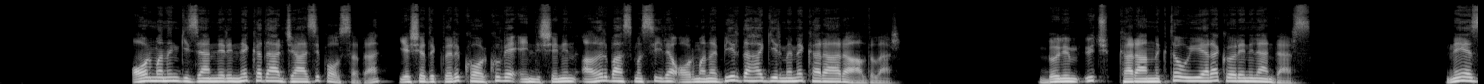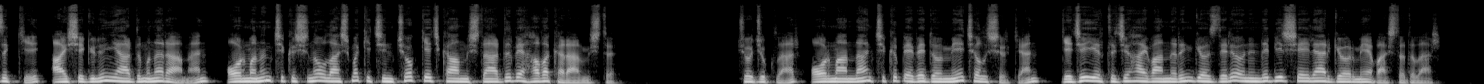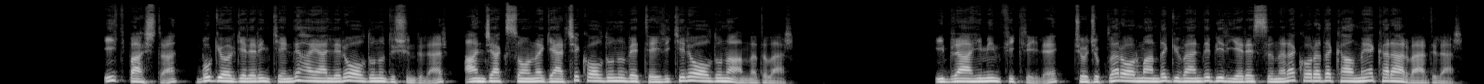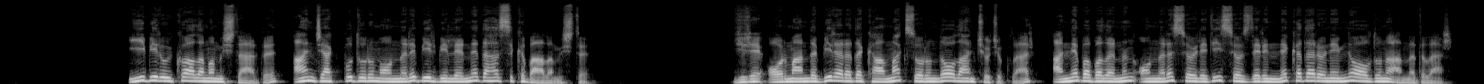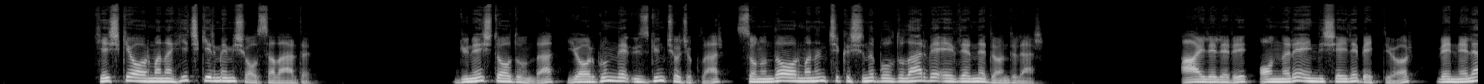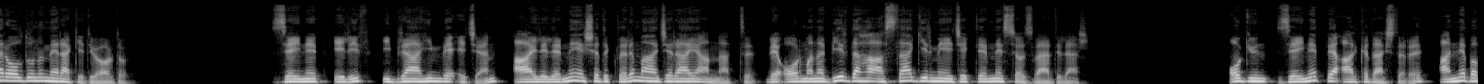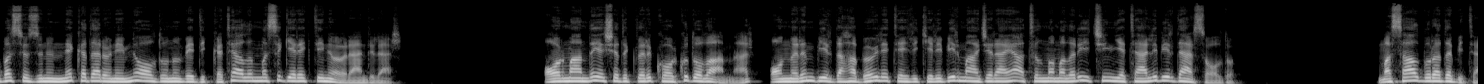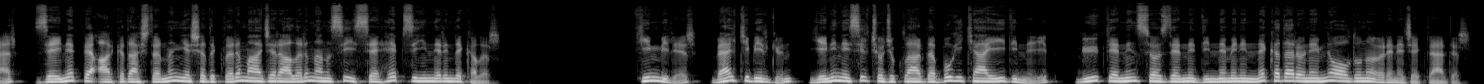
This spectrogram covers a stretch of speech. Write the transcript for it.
Ormanın gizemleri ne kadar cazip olsa da yaşadıkları korku ve endişenin ağır basmasıyla ormana bir daha girmeme kararı aldılar. Bölüm 3 Karanlıkta uyuyarak öğrenilen ders. Ne yazık ki Ayşegül'ün yardımına rağmen ormanın çıkışına ulaşmak için çok geç kalmışlardı ve hava kararmıştı. Çocuklar ormandan çıkıp eve dönmeye çalışırken gece yırtıcı hayvanların gözleri önünde bir şeyler görmeye başladılar. İlk başta bu gölgelerin kendi hayalleri olduğunu düşündüler, ancak sonra gerçek olduğunu ve tehlikeli olduğunu anladılar. İbrahim'in fikriyle çocuklar ormanda güvende bir yere sığınarak orada kalmaya karar verdiler. İyi bir uyku alamamışlardı, ancak bu durum onları birbirlerine daha sıkı bağlamıştı. Gece ormanda bir arada kalmak zorunda olan çocuklar, anne babalarının onlara söylediği sözlerin ne kadar önemli olduğunu anladılar. Keşke ormana hiç girmemiş olsalardı. Güneş doğduğunda, yorgun ve üzgün çocuklar, sonunda ormanın çıkışını buldular ve evlerine döndüler. Aileleri, onları endişeyle bekliyor ve neler olduğunu merak ediyordu. Zeynep, Elif, İbrahim ve Ecem, ailelerine yaşadıkları macerayı anlattı ve ormana bir daha asla girmeyeceklerine söz verdiler. O gün Zeynep ve arkadaşları, anne baba sözünün ne kadar önemli olduğunu ve dikkate alınması gerektiğini öğrendiler. Ormanda yaşadıkları korku dolu anlar, onların bir daha böyle tehlikeli bir maceraya atılmamaları için yeterli bir ders oldu. Masal burada biter, Zeynep ve arkadaşlarının yaşadıkları maceraların anısı ise hep zihinlerinde kalır. Kim bilir, belki bir gün yeni nesil çocuklar da bu hikayeyi dinleyip büyüklerinin sözlerini dinlemenin ne kadar önemli olduğunu öğreneceklerdir.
